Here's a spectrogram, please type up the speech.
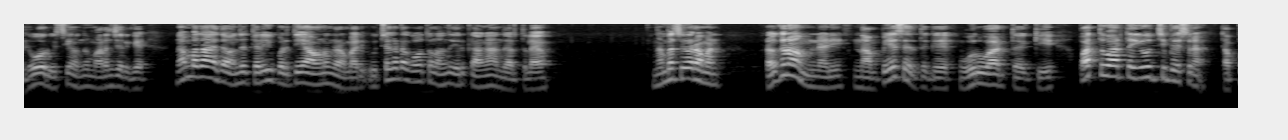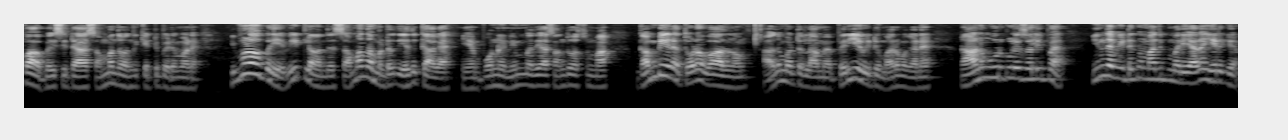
ஏதோ ஒரு விஷயம் வந்து மறைஞ்சிருக்கு. நம்ம தான் இதை வந்து தெளிவுபடுத்தியே ஆகணுங்கிற மாதிரி உச்சக்கட்ட கோத்தில் வந்து இருக்காங்க அந்த இடத்துல. நம்ம சிவராமன். ரகுராம் முன்னாடி நான் பேசுறதுக்கு ஒரு வார்த்தைக்கு பத்து வார்த்தை யோசிச்சு பேசுகிறேன் தப்பாக பேசிட்டா சம்மந்தம் வந்து கெட்டு போயிடுமான்னு. இவ்வளோ பெரிய வீட்டில் வந்து சம்மந்தம் பண்ணுறது எதுக்காக? என் பொண்ணு நிம்மதியாக சந்தோஷமா கம்பீரத்தோட வாழணும். அது மட்டும் இல்லாமல் பெரிய வீட்டு மருமகனை நானும் ஊருக்குள்ளே சொல்லிப்பேன். இந்த வீட்டுக்கு மதிப்பு மரியாதை இருக்கு.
